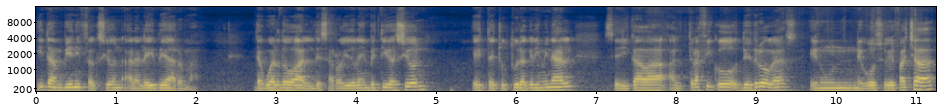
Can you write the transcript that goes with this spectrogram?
y también infracción a la ley de armas. De acuerdo al desarrollo de la investigación, esta estructura criminal se dedicaba al tráfico de drogas en un negocio de fachada,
